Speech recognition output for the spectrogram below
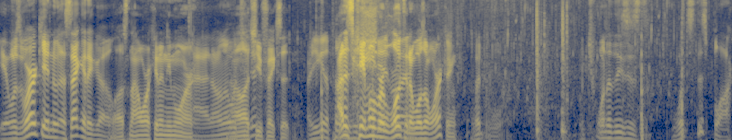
it was working a second ago. Well, it's not working anymore. I don't know what I'll you let did. you fix it. Are you gonna put? I just came over and looked, and it wasn't working. What? Which one of these is? What's this block?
